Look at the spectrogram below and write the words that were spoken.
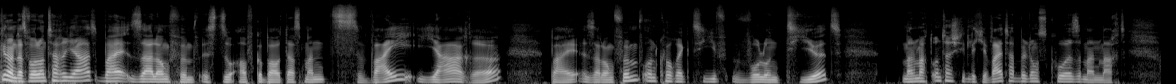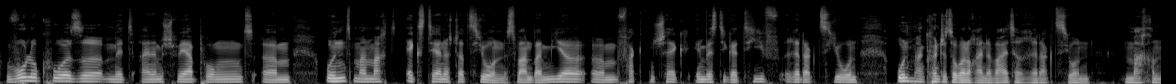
Genau, das Volontariat bei Salon 5 ist so aufgebaut, dass man zwei Jahre bei Salon 5 und Korrektiv volontiert. Man macht unterschiedliche Weiterbildungskurse, man macht Volokurse mit einem Schwerpunkt ähm, und man macht externe Stationen. Das waren bei mir ähm, Faktencheck, Investigativredaktion und man könnte sogar noch eine weitere Redaktion machen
